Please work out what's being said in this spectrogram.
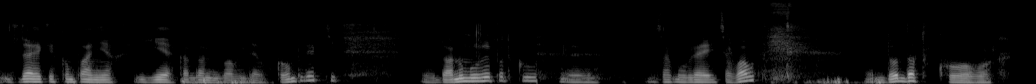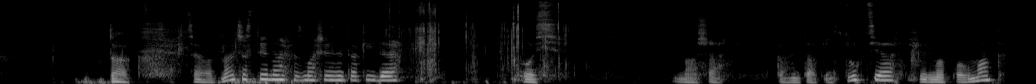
В деяких компаніях є карданний вал йде в комплекті. В даному випадку е, замовляється вал додатково. Так, це одна частина з машини так йде. Ось наша, скажімо так, інструкція. Фірма Полмак.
